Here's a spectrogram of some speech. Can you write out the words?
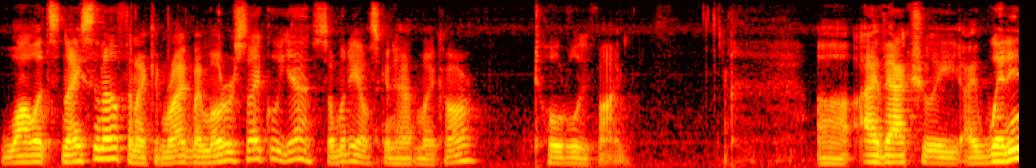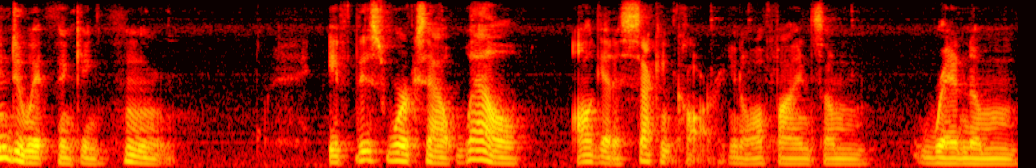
while it's nice enough and I can ride my motorcycle, yeah, somebody else can have my car. Totally fine. Uh, I've actually, I went into it thinking, hmm, if this works out well, I'll get a second car. You know, I'll find some random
